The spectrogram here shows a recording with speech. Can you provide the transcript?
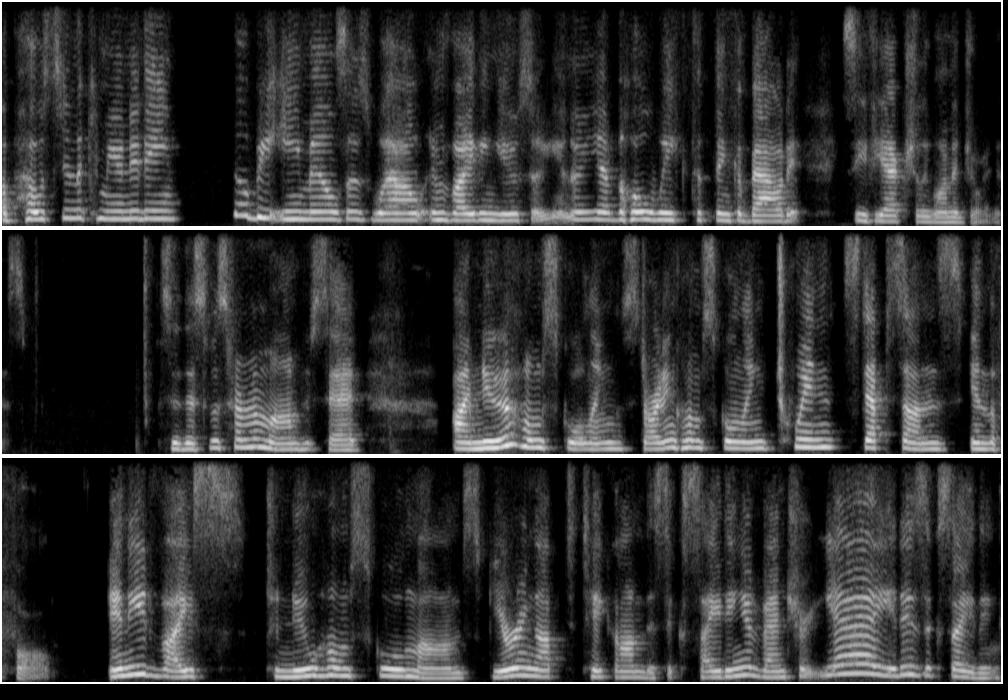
a post in the community. There'll be emails as well inviting you. So, you know, you have the whole week to think about it, see if you actually want to join us. So, this was from a mom who said, I'm new to homeschooling, starting homeschooling twin stepsons in the fall. Any advice to new homeschool moms gearing up to take on this exciting adventure? Yay, it is exciting.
